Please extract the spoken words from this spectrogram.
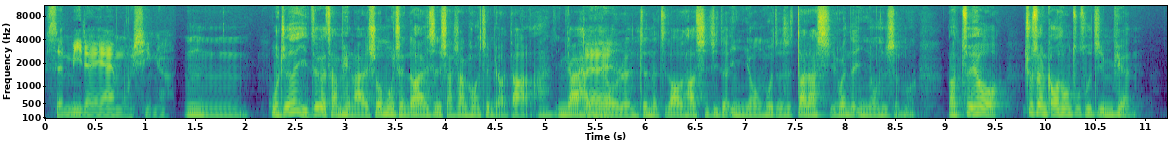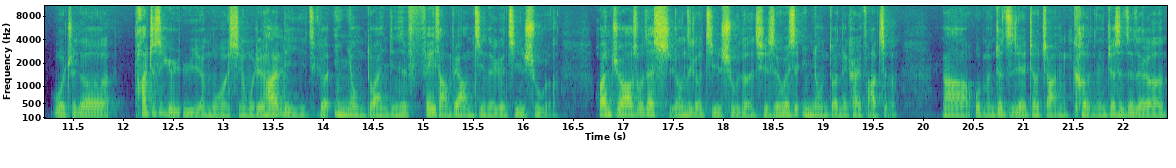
神秘的 AI 模型啊。嗯嗯，我觉得以这个产品来说，目前都还是想象空间比较大啦，应该还没有人真的知道它实际的应用，或者是大家喜欢的应用是什么。那最后，就算高通做出晶片，我觉得它就是一个语言模型，我觉得它离这个应用端已经是非常非常近的一个技术了。换句话说，在使用这个技术的，其实会是应用端的开发者。那我们就直接就讲，可能就是这个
